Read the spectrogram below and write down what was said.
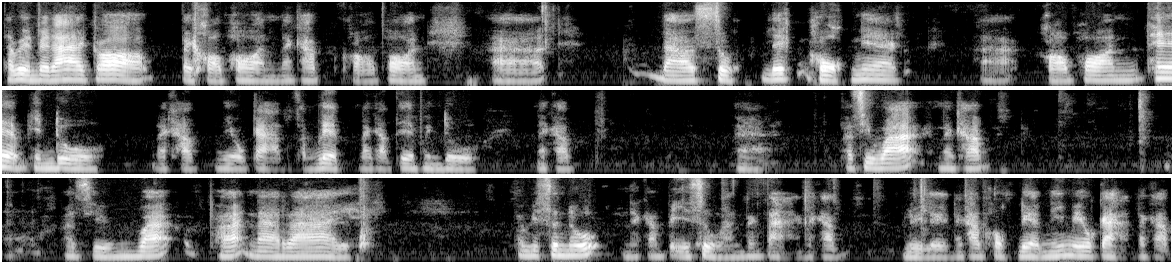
ถ้าเป็นไปได้ก็ ไปขอพรนะครับ ขอพรดาวศุกร์เลขหกเนี่ยขอพรเทพฮินดูนะครับ มีโอกาสสำเร็จนะครับ เทพฮินดูนะครับพระศิวะนะครับพระศิวะพระนารายณ์พระวิษณุนะครับไปอีสวนต่างๆนะครับลุยเลยนะครับหกเดือนนี้มีโอกาสนะครับ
